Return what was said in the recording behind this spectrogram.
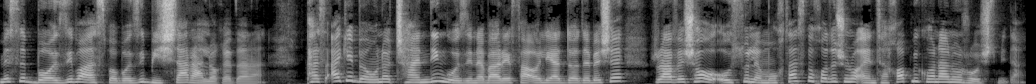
مثل بازی با اسباب بازی بیشتر علاقه دارن. پس اگه به اونا چندین گزینه برای فعالیت داده بشه، روش ها و اصول مختص به خودشون رو انتخاب می‌کنن و رشد میدن.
